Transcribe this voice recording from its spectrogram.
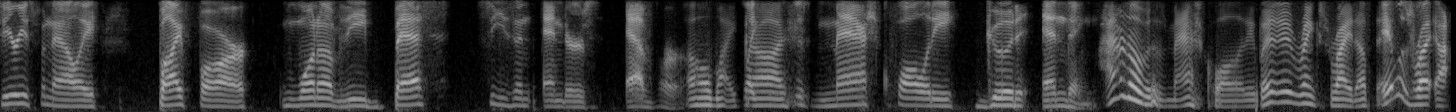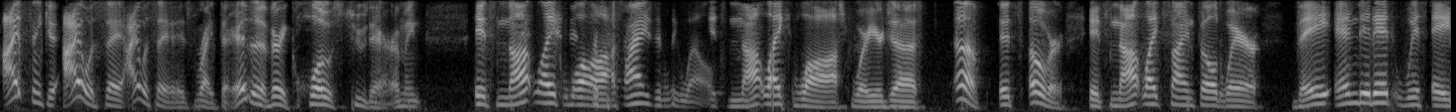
series finale by far one of the best season enders ever. oh my like gosh! just mash quality good ending. I don't know if it was Mash quality, but it ranks right up there. It was right. I I think it. I would say. I would say it's right there. It's a very close to there. I mean, it's not like It's Lost. surprisingly well. It's not like Lost where you're just oh, it's over. It's not like Seinfeld where they ended it with a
